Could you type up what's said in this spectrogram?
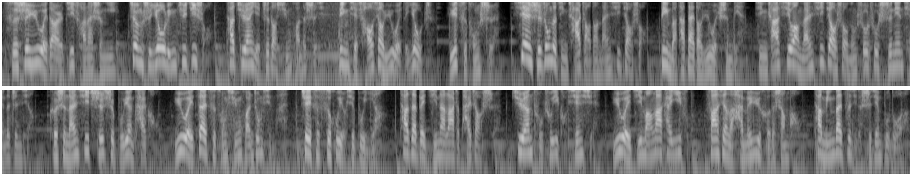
此时，鱼尾的耳机传来声音，正是幽灵狙击手。他居然也知道循环的事情，并且嘲笑鱼尾的幼稚。与此同时，现实中的警察找到南希教授，并把他带到鱼尾身边。警察希望南希教授能说出十年前的真相，可是南希迟迟不愿开口。鱼尾再次从循环中醒来，这次似乎有些不一样。他在被吉娜拉着拍照时，居然吐出一口鲜血。鱼尾急忙拉开衣服，发现了还没愈合的伤口。他明白自己的时间不多了。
